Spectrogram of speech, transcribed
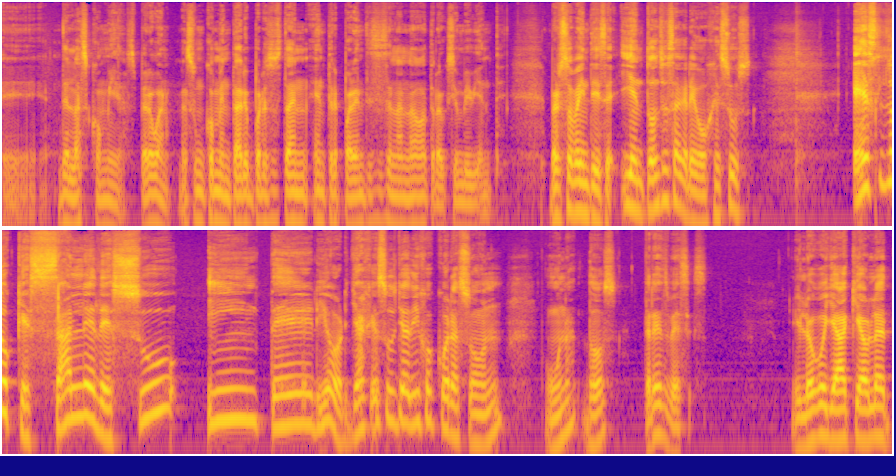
eh, de las comidas. Pero bueno, es un comentario, por eso está entre paréntesis en la nueva traducción viviente. Verso 20 dice, y entonces agregó Jesús, es lo que sale de su interior. Ya Jesús ya dijo corazón una, dos, tres veces. Y luego ya aquí habla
